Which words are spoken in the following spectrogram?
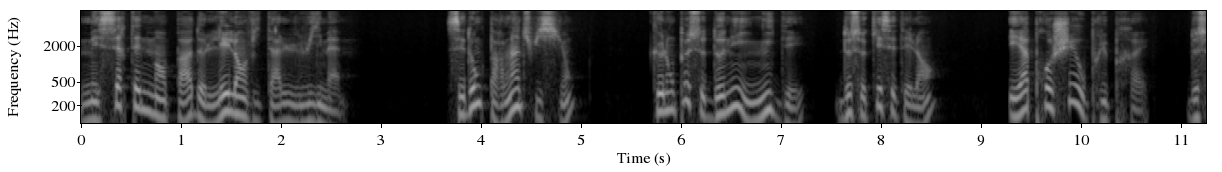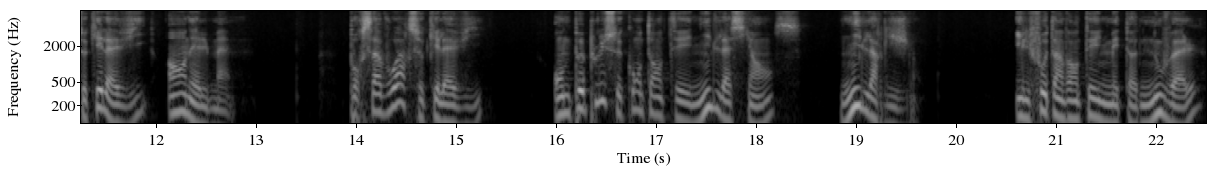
mais certainement pas de l'élan vital lui-même. C'est donc par l'intuition que l'on peut se donner une idée de ce qu'est cet élan et approcher au plus près de ce qu'est la vie en elle-même. Pour savoir ce qu'est la vie, on ne peut plus se contenter ni de la science, ni de la religion. Il faut inventer une méthode nouvelle,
